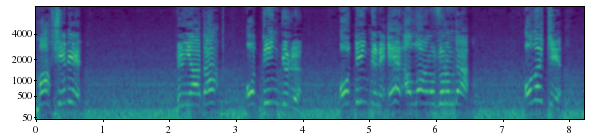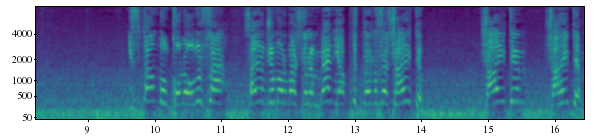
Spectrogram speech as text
mahşeri dünyada o din günü o din günü eğer Allah'ın huzurunda ola ki İstanbul konu olursa Sayın Cumhurbaşkanım ben yaptıklarınıza şahitim. Şahitim, şahitim.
